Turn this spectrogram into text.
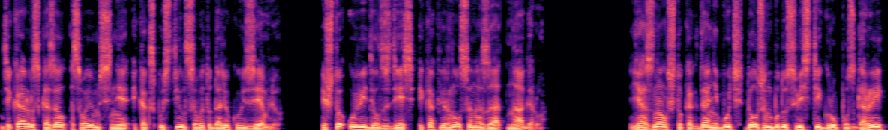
Дикар рассказал о своем сне и как спустился в эту далекую землю, и что увидел здесь, и как вернулся назад, на гору. Я знал, что когда-нибудь должен буду свести группу с горы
